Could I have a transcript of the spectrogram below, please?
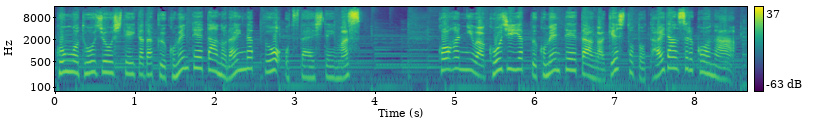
今後登場していただくコメンテーターのラインナップをお伝えしています。後半には Cozy Up コメンテーターがゲストと対談するコーナー。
